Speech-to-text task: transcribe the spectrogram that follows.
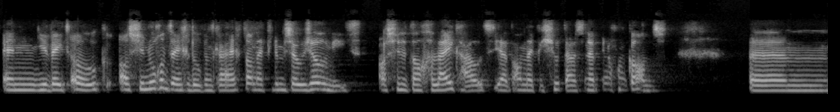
en je weet ook, als je nog een tegendoelpunt krijgt... dan heb je hem sowieso niet. Als je het dan gelijk houdt, ja, dan heb je shootouts... dan heb je nog een kans. Ehm,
